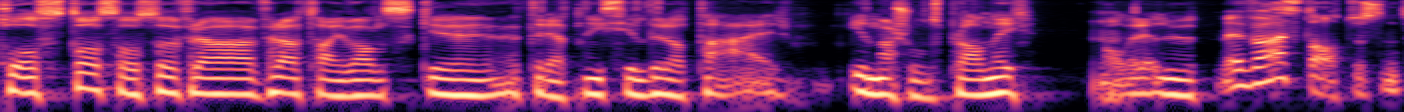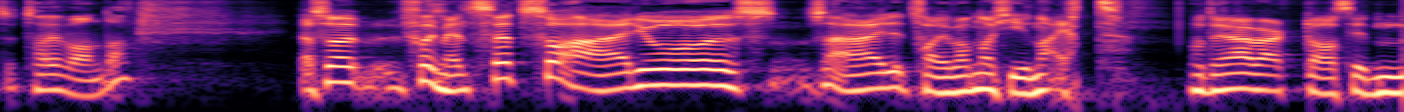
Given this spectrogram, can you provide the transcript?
påstås også fra, fra taiwanske etterretningskilder at det er invasjonsplaner allerede ut. Men Hva er statusen til Taiwan, da? Altså, formelt sett så er, jo, så er Taiwan og Kina ett. Og Det har vært da siden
